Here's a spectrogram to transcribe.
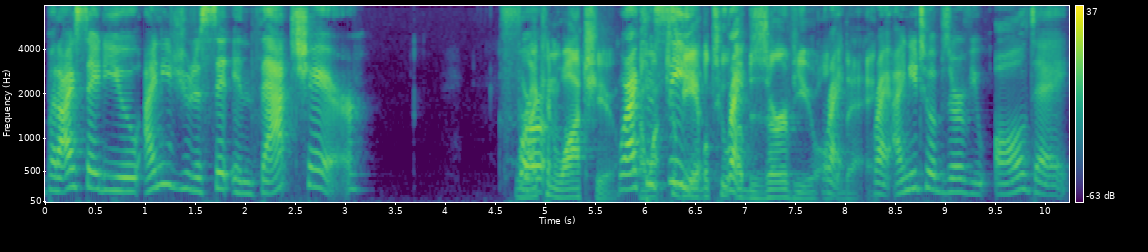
But I say to you, I need you to sit in that chair for where I can watch you. where I can want to be you. able to Right. observe you all right, day. Right. I need to observe you all day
